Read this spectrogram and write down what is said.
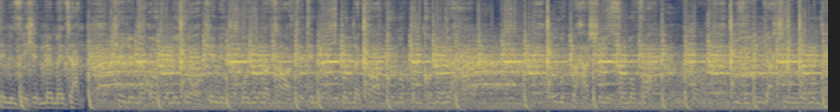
seni zehirlemeden Kelime oyunu yok enine boyuna kart etimle budumda kart unuttum konumu ha Unutma her şeyin sonu var Müziğin gerçeğin yanında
